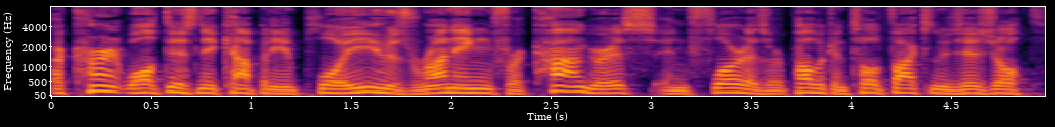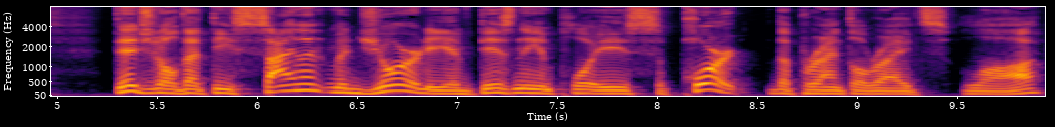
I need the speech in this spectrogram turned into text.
a, current Walt Disney Company employee who's running for Congress in Florida as a Republican, told Fox News Digital Digital that the silent majority of Disney employees support the parental rights law,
